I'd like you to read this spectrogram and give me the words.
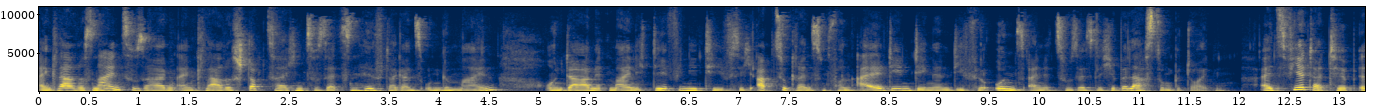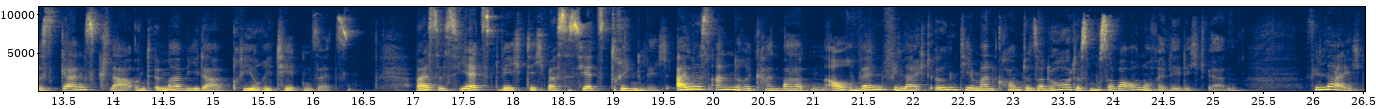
Ein klares Nein zu sagen, ein klares Stoppzeichen zu setzen, hilft da ganz ungemein. Und damit meine ich definitiv, sich abzugrenzen von all den Dingen, die für uns eine zusätzliche Belastung bedeuten. Als vierter Tipp ist ganz klar und immer wieder Prioritäten setzen. Was ist jetzt wichtig, was ist jetzt dringlich? Alles andere kann warten, auch wenn vielleicht irgendjemand kommt und sagt, oh, das muss aber auch noch erledigt werden. Vielleicht,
